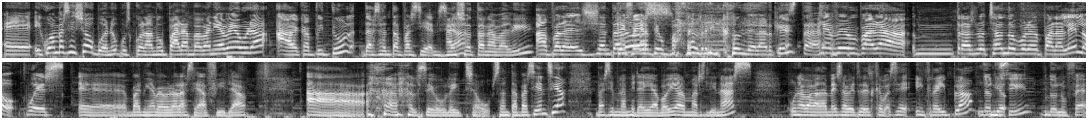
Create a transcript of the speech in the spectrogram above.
Eh, I quan va ser això? Bueno, pues quan el meu pare em va venir a veure al capítol de Santa Paciència. Això t'anava a dir? Ah, para el 62. Què feia teu pare al rincón de l'artista? Què, feia meu pare mm, trasnochando por el paralelo? Pues eh, venia a veure la seva filla a, al seu late show. Santa Paciència, va ser amb la Mireia Boia, el Març Llinàs. Una vegada més, la veritat és que va ser increïble. Doncs sí, dono fe.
